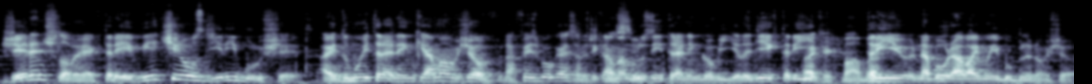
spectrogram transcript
že jeden člověk, který většinou sdílí bullshit, a je to mhm. můj trénink, já mám, že jo, na Facebooku, jak jsem říkal, mám různý tréninkový lidi, který, tak, který nabourávají moji bublinu, že jo.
